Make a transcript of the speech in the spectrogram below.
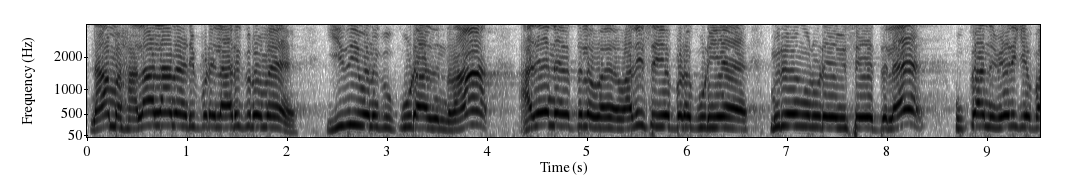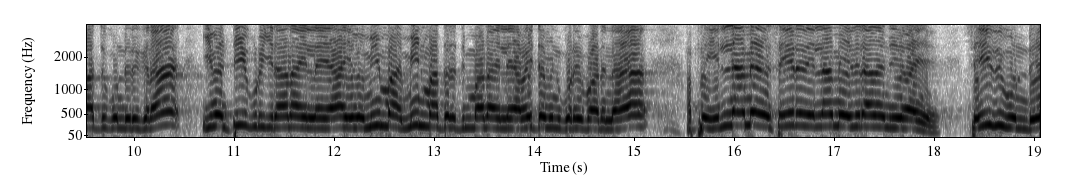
நாம ஹலாலான அடிப்படையில் அறுக்கிறோமே இது இவனுக்கு கூடாதுன்றான். அதே நேரத்தில் வ- வதை செய்யப்படக்கூடிய மிருகங்களுடைய விஷயத்துல உட்கார்ந்து வேடிக்கை பார்த்து கொண்டு இருக்கிறான் இவன் டீ குடிக்கிறானா இல்லையா? இவன் மீன் மா- மீன் மாத்திரை திம்பானா இல்லையா? வைட்டமின் குறைபாடுனா? அப்ப எல்லாமே அவன் செய்யறது எல்லாமே எதிராக தான் செய்வாங்க செய்து கொண்டு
